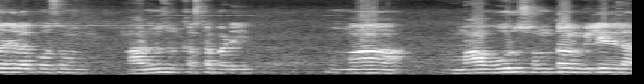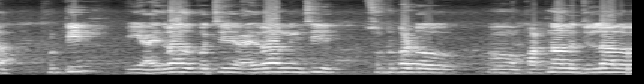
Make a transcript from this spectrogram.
ప్రజల కోసం ఆరు కష్టపడి మా మా ఊరు సొంత విలేజ్లో పుట్టి ఈ హైదరాబాద్కి వచ్చి హైదరాబాద్ నుంచి చుట్టుపట్టు పట్టణాలు జిల్లాలు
